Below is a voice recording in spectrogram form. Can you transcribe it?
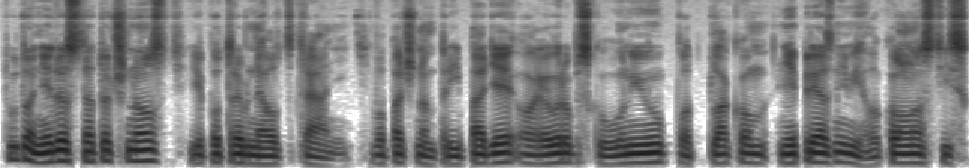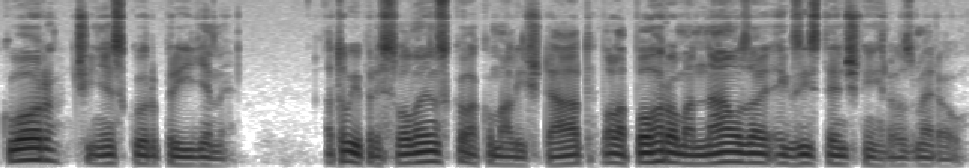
Túto nedostatočnosť je potrebné odstrániť. V opačnom prípade o Európsku úniu pod tlakom nepriaznivých okolností skôr či neskôr prídeme. A to by pre Slovensko ako malý štát bola pohroma naozaj existenčných rozmerov.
